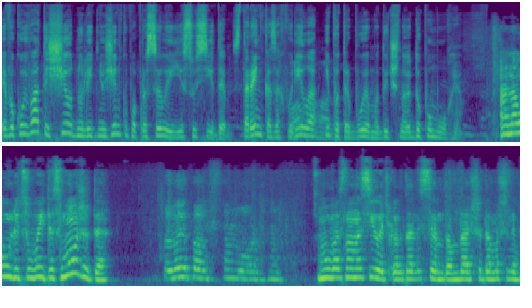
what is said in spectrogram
Евакуювати ще одну літню жінку попросили її сусіди. Старенька захворіла і потребує медичної допомоги. А на улицу выйти сможете? Випався можна. Мы вас на носилочках донесем там дальше до машины.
